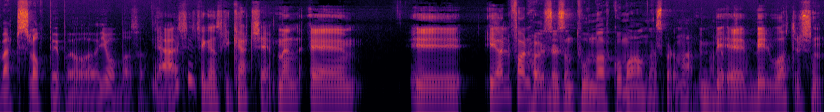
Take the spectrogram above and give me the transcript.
vært sloppy på jobb. altså. Ja, jeg syns det er ganske catchy. Men eh, i, i alle fall Høres ut som to narkomane, spør du meg. Eh, Bill Watterson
